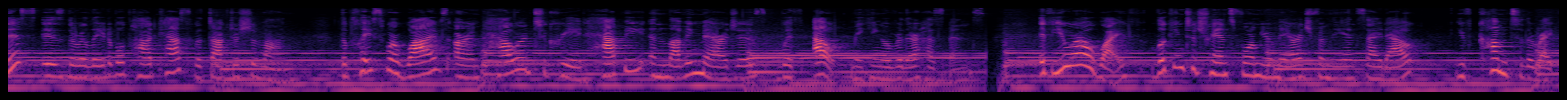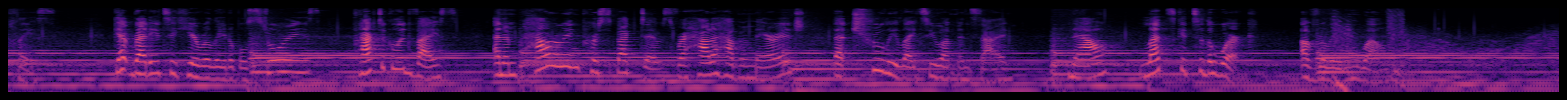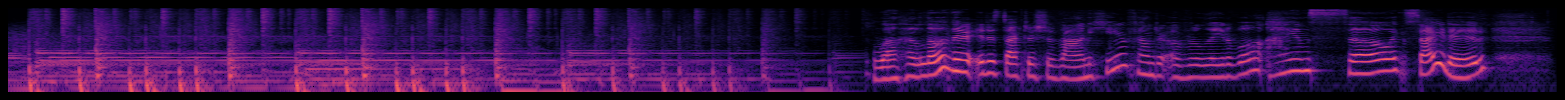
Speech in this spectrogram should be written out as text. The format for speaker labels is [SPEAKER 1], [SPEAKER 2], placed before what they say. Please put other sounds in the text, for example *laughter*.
[SPEAKER 1] This is the Relatable Podcast with Dr. Chavonne, the place where wives are empowered to create happy and loving marriages without making over their husbands. If you are a wife looking to transform your marriage from the inside out, you've come to the right place. Get ready to hear relatable stories, practical advice, and empowering perspectives for how to have a marriage that truly lights you up inside. Now, let's get to the work of relating well. Well, hello there. It is Dr. Chavonne here, founder of Relatable. I am so excited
